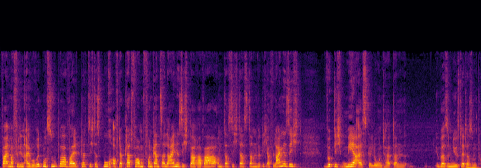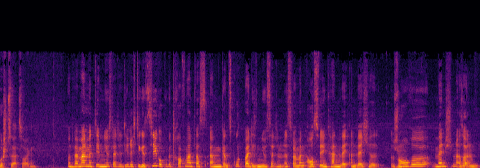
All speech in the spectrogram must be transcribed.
war immer für den Algorithmus super, weil plötzlich das Buch auf der Plattform von ganz alleine sichtbarer war und dass sich das dann wirklich auf lange Sicht wirklich mehr als gelohnt hat, dann über so ein Newsletter so einen Push zu erzeugen. Und wenn man mit dem Newsletter die richtige Zielgruppe getroffen hat, was ähm, ganz gut bei diesen Newslettern ist, weil man auswählen kann, wel an welche Genre Menschen, also an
